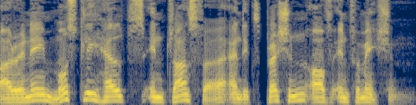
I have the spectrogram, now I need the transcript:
RNA mostly helps in transfer and expression of information.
